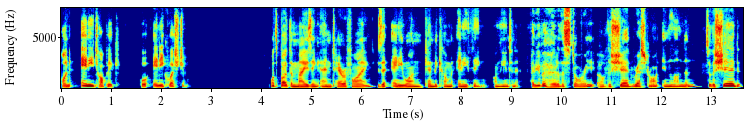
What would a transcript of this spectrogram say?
on any topic or any question. What's both amazing and terrifying is that anyone can become anything on the internet. Have you ever heard of the story of the Shed restaurant in London? So, the Shed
